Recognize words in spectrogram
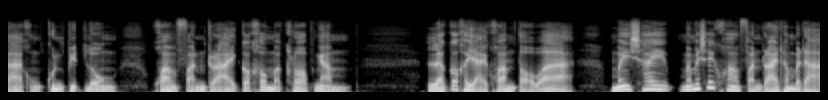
ตาของคุณปิดลง ความฝันร้ายก็เข้ามาครอบงำแล้วก็ขยายความต่อว่า ไม่ใช่มันไม่ใช่ความฝันร้ายธรรมดา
